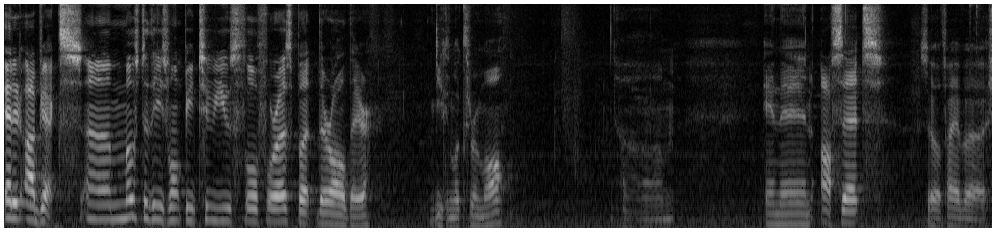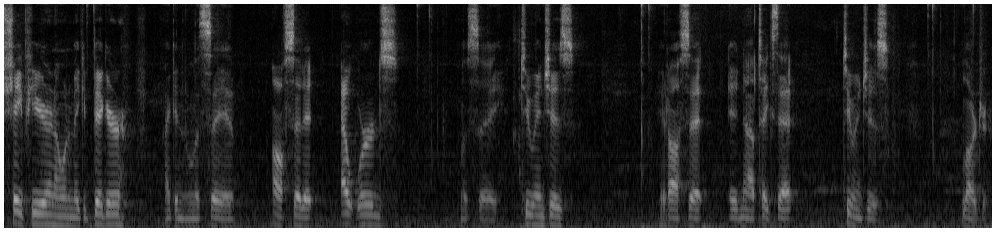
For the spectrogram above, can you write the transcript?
Edit objects. Um, most of these won't be too useful for us, but they're all there. You can look through them all. Um, and then offset. So if I have a shape here and I want to make it bigger, I can, let's say, offset it outwards let's say two inches, hit offset, it now takes that two inches larger.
